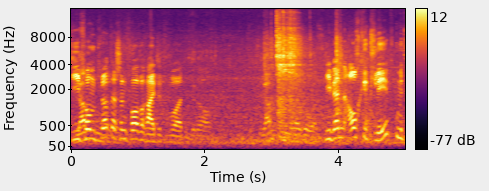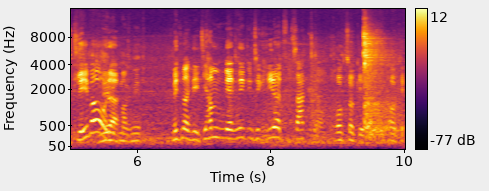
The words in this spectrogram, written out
die vom Lampen Plotter schon vorbereitet wurden. Genau. Die Lampen oder sowas. Die werden auch geklebt mit Kleber Nee, oder? mit Magnet. Mit Magnet. Die haben Magnet integriert, zack, ruckzuck geht das. Okay.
